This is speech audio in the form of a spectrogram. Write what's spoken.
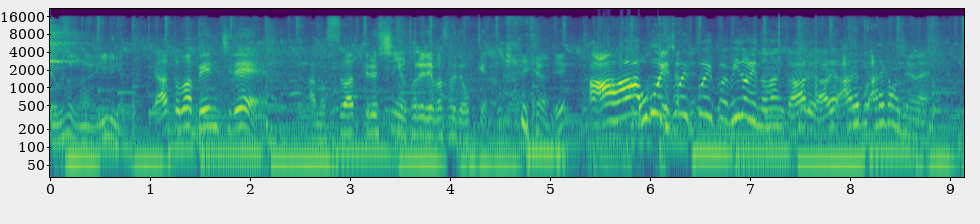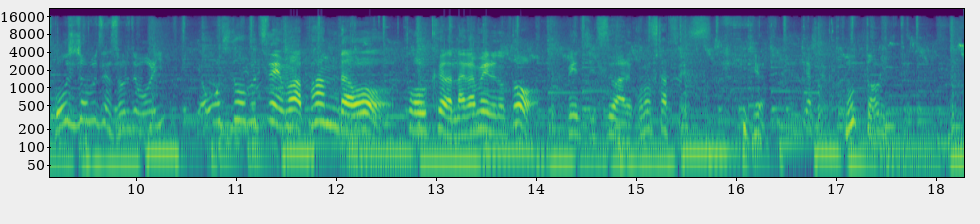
や嘘じゃないいるやあとはベンチであの座ってるシーンを撮れればそれで OK なんでいやえああぽいぽいぽいぽい緑のなんかあるあれあれあれかもしれない王子動物園それで終わりいや王子動物園はパンダを遠くから眺めるのとベンチに座るこの2つですいやもっとあるってち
